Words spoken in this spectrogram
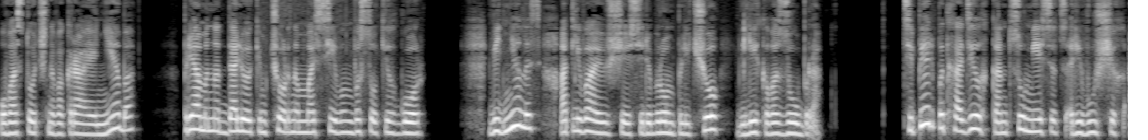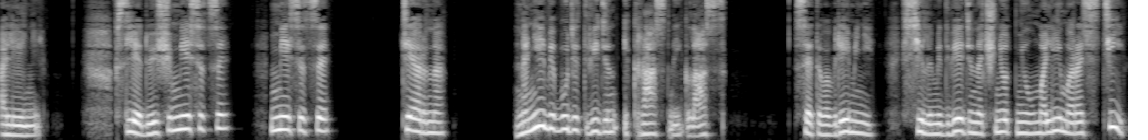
У восточного края неба, прямо над далеким черным массивом высоких гор, виднелось отливающее серебром плечо великого зубра. Теперь подходил к концу месяц ревущих оленей. В следующем месяце, месяце терна, на небе будет виден и красный глаз. С этого времени сила медведя начнет неумолимо расти,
